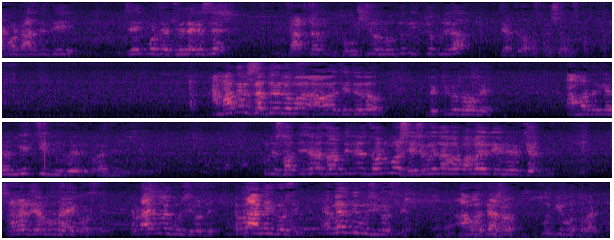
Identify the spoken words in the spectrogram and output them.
এখন রাজনীতি যেই পর্যায়ে চলে গেছে, যার যার বংশীয় লোকজন লইয়া যার যার অবস্থান, সে অবস্থান। আমাদের সাথে হলো যেটা হলো ব্যক্তিগতভাবে আমাদের কেন নিশ্চিন্ত করে দেবো রাজনীতি থেকে উনি ছত্রিশ সালে ছত্রিশের জন্ম সেই সময় আমার বাবাই ইউনিয়ন চেয়ারম্যান সারা দেশের মধ্যে হাই করছে। এবার আইজলে খুশি করছে এবার আমি করছি। এমএলকে খুশি করছে আমার দেশ ফুকি মতো রাখবে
